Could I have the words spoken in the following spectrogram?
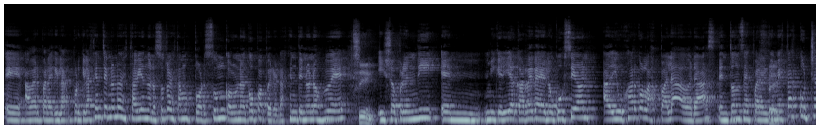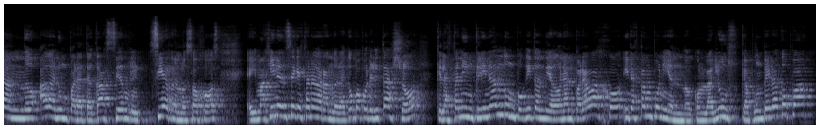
Eh, a ver, para que la, porque la gente no nos está viendo, nosotros estamos por Zoom con una copa, pero la gente no nos ve. Sí, Y yo aprendí en mi querida carrera de locución a dibujar con las palabras. Entonces, para el que me está escuchando, hagan un parate acá, cierren, cierren los ojos e imagínense que están agarrando la copa por el tallo, que la están inclinando un poquito en diagonal para abajo y la están poniendo con la luz que apunte la copa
